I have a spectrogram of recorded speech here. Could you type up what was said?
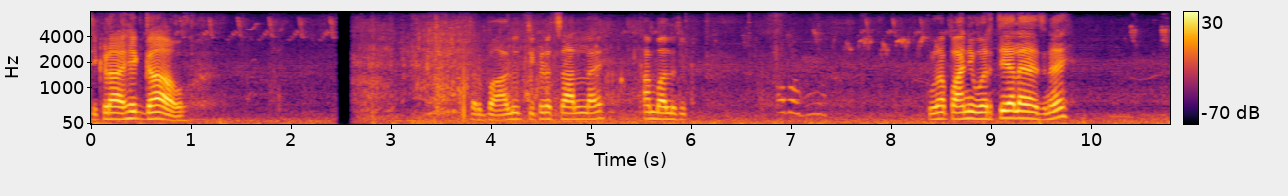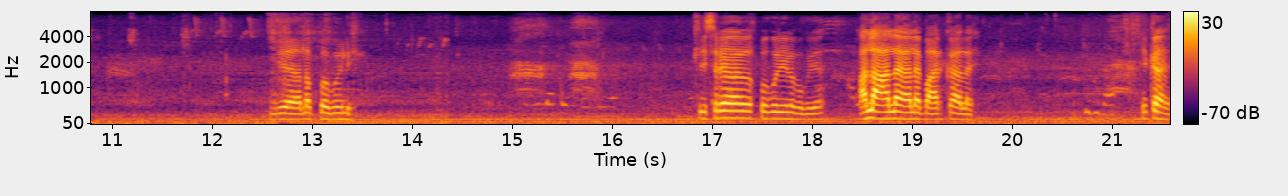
तिकडं आहे गाव. तर बालू तिकडं चाललाय. थांब बालू तिकडं बाबू. पुरा पाणी वरती आलाय आज नाही? जे आला पगोली. तिसऱ्या पगोलीला बघूया. आला आलाय आलाय बारका आलाय. हे काय?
